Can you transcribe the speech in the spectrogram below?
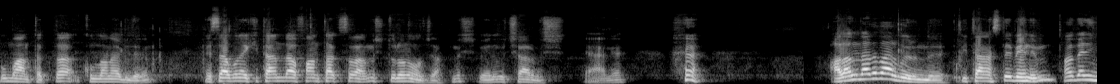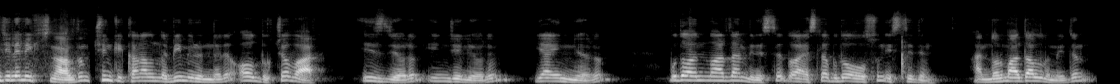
Bu mantıkla kullanabilirim. Mesela buna iki tane daha fan taksalarmış drone olacakmış. Böyle uçarmış. Yani Alanları var bu ürünleri. Bir tanesi de benim. Ama ben incelemek için aldım. Çünkü kanalımda BİM ürünleri oldukça var. İzliyorum, inceliyorum, yayınlıyorum. Bu da onlardan birisi. Dolayısıyla bu da olsun istedim. Hani normalde alır mıydım?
